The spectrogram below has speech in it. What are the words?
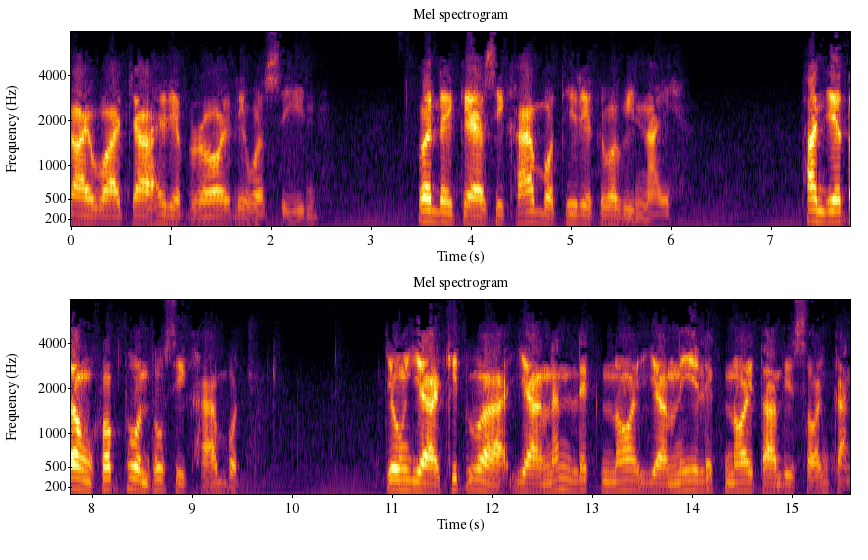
กายวาจาให้เรียบร้อย เรียกว่าศีล ก็ได้แก่สิกขาบทที่เรียกว่าวินัย ท่านจะต้องครบถ้วนทุกสิกขาบท จงอย่าคิดว่าอย่างนั้นเล็กน้อยอย่างนี้เล็กน้อยตามที่สอนกัน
